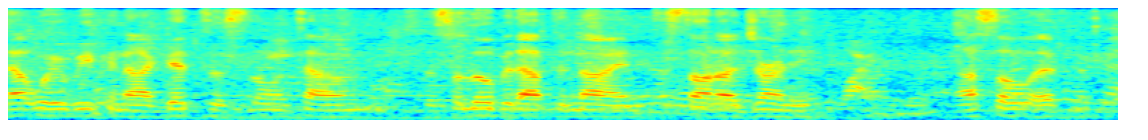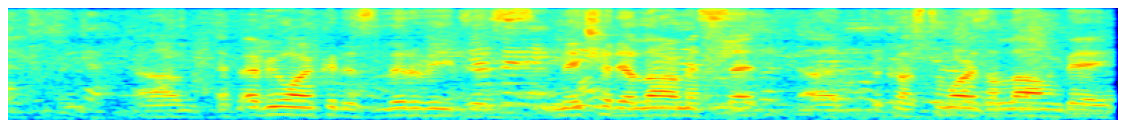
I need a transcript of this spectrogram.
That way we can uh, get to Stone Town just a little bit after 9 to start our journey. Uh, so if, um, if everyone could just literally just make sure the alarm is set because tomorrow is a long day.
